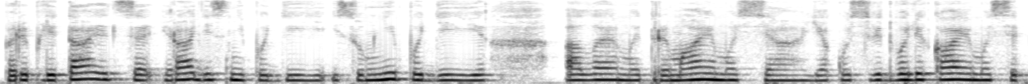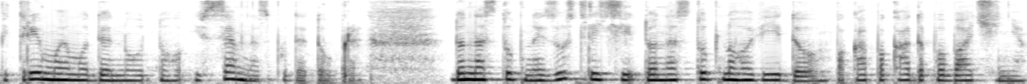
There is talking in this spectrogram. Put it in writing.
переплітається і радісні події, і сумні події, але ми тримаємося, якось відволікаємося, підтримуємо один одного, і все в нас буде добре. До наступної зустрічі, до наступного відео. Пока-пока, до побачення.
